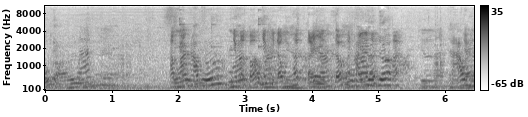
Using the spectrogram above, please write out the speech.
đủ rồi. Dạ. Không anh nữa. nhưng mà tốt nhất thì đông hết tại vì dạ. đó mình Không hết. chưa? thảo. Dạ.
